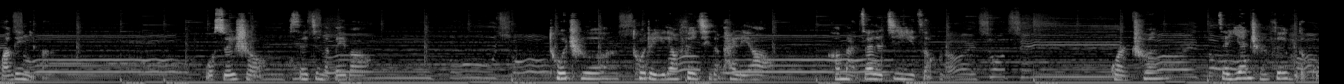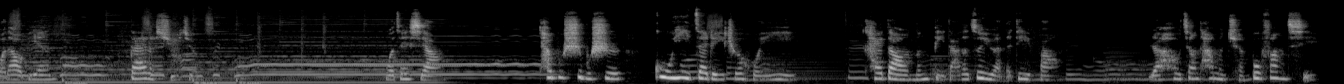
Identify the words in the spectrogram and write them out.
还给你吧。我随手塞进了背包。拖车拖着一辆废弃的派里奥和满载的记忆走了。管春在烟尘飞舞的国道边待了许久。我在想，他不是不是故意载着一车回忆？开到能抵达的最远的地方，然后将他们全部放弃。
